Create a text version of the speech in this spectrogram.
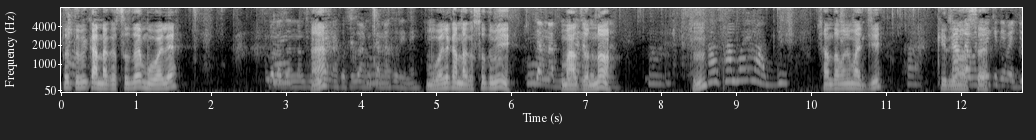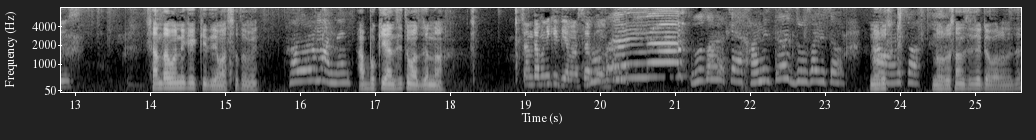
তো তুমি কান্না করছ যে মোবাইলে? হ্যাঁ? মোবাইলে কান্না করছ তুমি? মার জন্য? হুম? শান্তামণি মাঝি কি দিয়ে মারছে? শান্তামণিকে কি দিয়ে মারছো তুমি? আব্বু কি আনছি তোমার জন্য? নুরুস আনছি যেটা বলো না যে।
